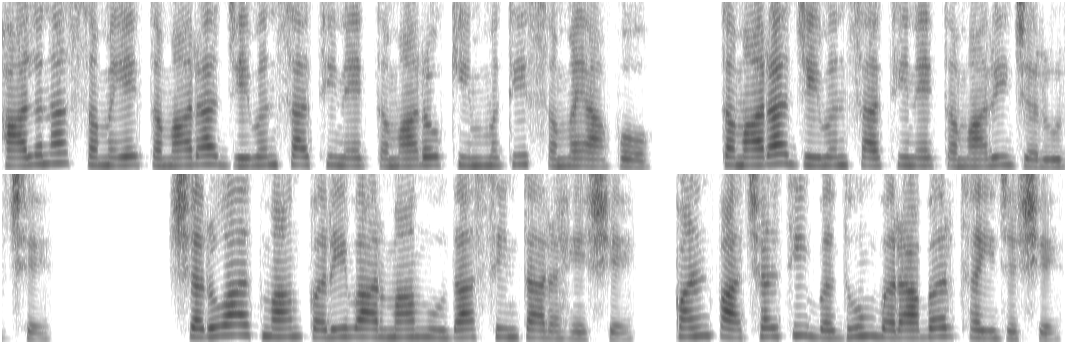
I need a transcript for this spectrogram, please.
હાલના સમયે તમારા જીવનસાથીને તમારો કિંમતી સમય આપો. તમારા જીવનસાથીને તમારી જરૂર છે. શરૂઆતમાં પરિવારમાં ઉદાસીનતા રહેશે, પણ પાછળથી બધું બરાબર થઈ જશે.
